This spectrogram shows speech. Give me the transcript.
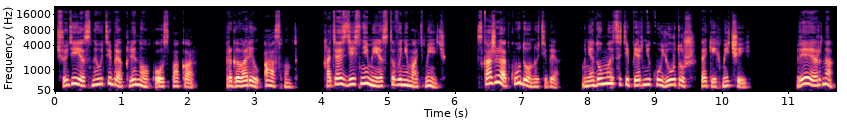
«Чудесный у тебя клинок, Оспакар», — проговорил Асмунд, «хотя здесь не место вынимать меч. Скажи, откуда он у тебя? Мне думается, теперь не куют уж таких мечей». «Верно»,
